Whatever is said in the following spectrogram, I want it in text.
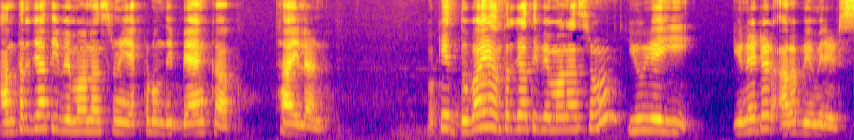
అంతర్జాతీయ విమానాశ్రయం ఎక్కడుంది? బ్యాంకాక్ థాయిలాండ్. ఓకే దుబాయ్ అంతర్జాతీయ విమానాశ్రయం UAE united Arab Emirates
